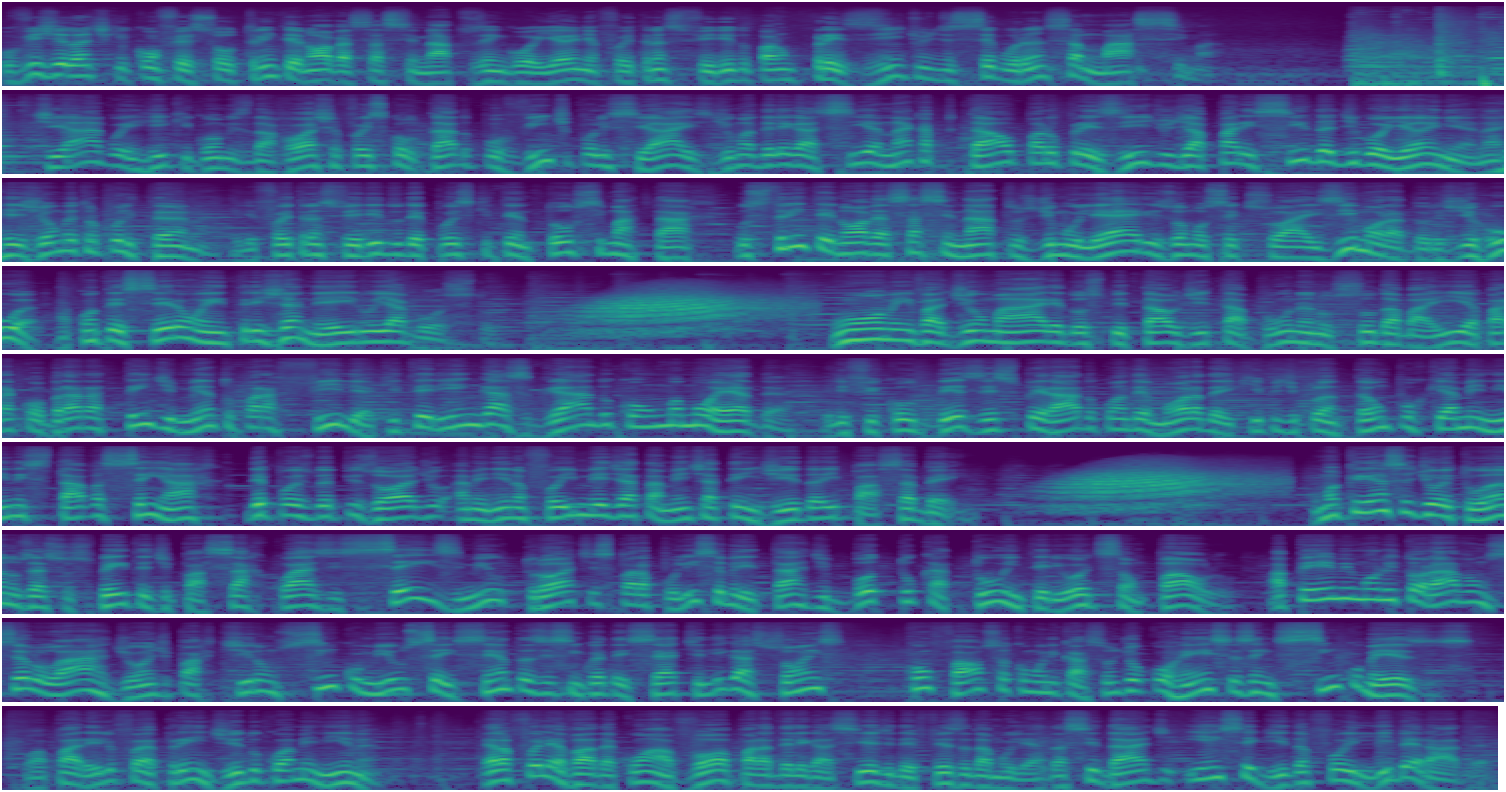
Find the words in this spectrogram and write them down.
O vigilante que confessou 39 assassinatos em Goiânia foi transferido para um presídio de segurança máxima. Tiago Henrique Gomes da Rocha foi escoltado por 20 policiais de uma delegacia na capital para o presídio de Aparecida de Goiânia, na região metropolitana. Ele foi transferido depois que tentou se matar. Os 39 assassinatos de mulheres, homossexuais e moradores de rua aconteceram entre janeiro e agosto. Um homem invadiu uma área do hospital de Itabuna, no sul da Bahia, para cobrar atendimento para a filha, que teria engasgado com uma moeda. Ele ficou desesperado com a demora da equipe de plantão porque a menina estava sem ar. Depois do episódio, a menina foi imediatamente atendida e passa bem. Uma criança de 8 anos é suspeita de passar quase 6 mil trotes para a Polícia Militar de Botucatu, interior de São Paulo. A PM monitorava um celular de onde partiram 5.657 ligações com falsa comunicação de ocorrências em cinco meses. O aparelho foi apreendido com a menina. Ela foi levada com a avó para a Delegacia de Defesa da Mulher da cidade e em seguida foi liberada.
